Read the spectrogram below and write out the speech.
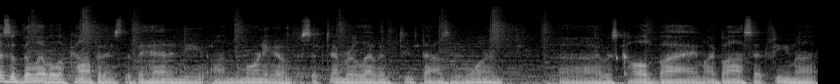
Because of the level of confidence that they had in me on the morning of September 11, 2001, uh, I was called by my boss at FEMA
